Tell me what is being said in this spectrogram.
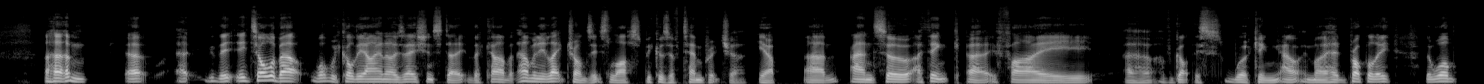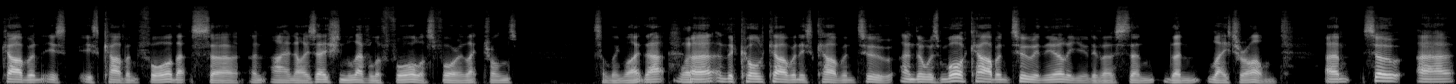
um, uh, uh, it's all about what we call the ionization state, the carbon, how many electrons it's lost because of temperature. Yep. Um, and so I think uh, if I uh, have got this working out in my head properly, the warm carbon is is carbon four. That's uh, an ionization level of four, lost four electrons, something like that. Uh, and the cold carbon is carbon two. And there was more carbon two in the early universe than than later on. Um, so uh,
